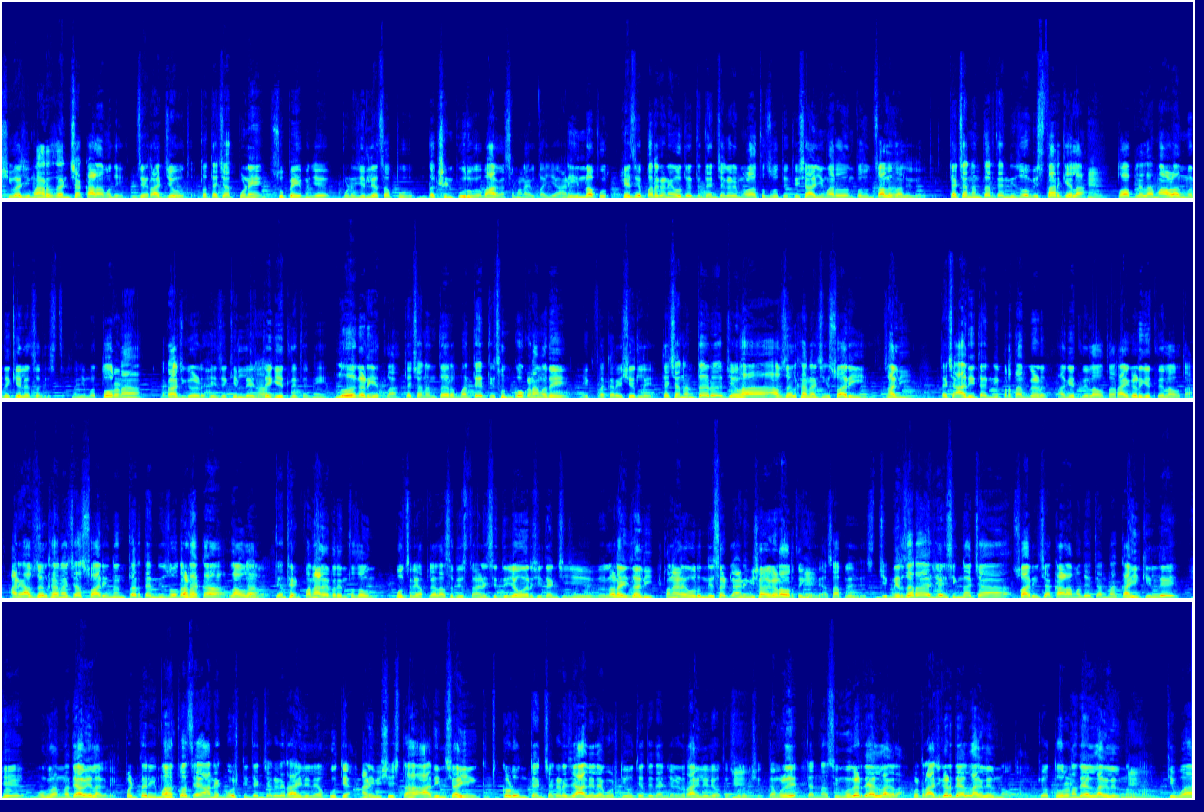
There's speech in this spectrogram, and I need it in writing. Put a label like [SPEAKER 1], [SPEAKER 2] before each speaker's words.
[SPEAKER 1] शिवाजी महाराजांच्या काळामध्ये जे राज्य होतं तर त्याच्यात पुणे सुपे म्हणजे पुणे जिल्ह्याचा पू दक्षिण पूर्व भाग असं म्हणायला पाहिजे आणि इंदापूर हे जे परगणे होते ते त्यांच्याकडे मुळातच होते ते शहाजी महाराजांपासून चालत
[SPEAKER 2] हो.
[SPEAKER 1] आलेले होते त्याच्यानंतर त्यांनी जो विस्तार केला. तो आपल्याला मावळांमध्ये केल्याचं दिसतं म्हणजे मग तोरणा राजगड हे जे किल्ले आहेत ते
[SPEAKER 2] हो.
[SPEAKER 1] घेतले त्यांनी लोहगड घेतला त्याच्यानंतर मग ते तिथून कोकणामध्ये एक प्रकारे शिरले त्याच्यानंतर जेव्हा अफजल खानाची स्वारी झाली त्याच्या आधी त्यांनी प्रतापगड हा घेतलेला होता रायगड घेतलेला होता आणि अफजल खानाच्या स्वारीनंतर त्यांनी जो धडाका लावला. ते थेट पन्हाळ्यापर्यंत जाऊन पोहोचले आपल्याला असं दिसतं. आणि सिद्धी त्यांची जी लढाई झाली पन्हाळ्यावरून निसटले आणि विशाळगडावर ते. गेले असं आपल्याला दिसतं. जे मिर्झाराव जयसिंगाच्या स्वारीच्या काळामध्ये त्यांना काही किल्ले हे मुघलांना द्यावे लागले. पण तरी महत्त्वाचे अनेक गोष्टी त्यांच्याकडे राहिलेल्या होत्या. आणि विशेषतः आदिलशाही कडून त्यांच्याकडे जे आलेल्या गोष्टी होत्या ते त्यांच्याकडे राहिलेल्या होत्या. सुरक्षित. त्यामुळे त्यांना सिंहगड द्यायला लागला पण राजगड द्यायला लागलेला नव्हता. किंवा तोरणा द्यायला लागलेला नव्हता. किंवा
